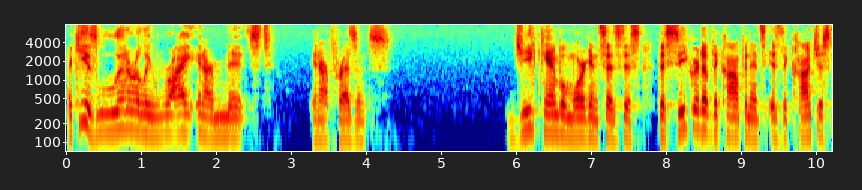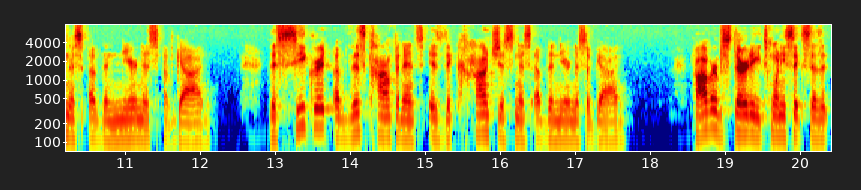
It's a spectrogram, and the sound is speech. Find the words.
Like he is literally right in our midst, in our presence. G. Campbell Morgan says this The secret of the confidence is the consciousness of the nearness of God. The secret of this confidence is the consciousness of the nearness of God. Proverbs 30, 26 says it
